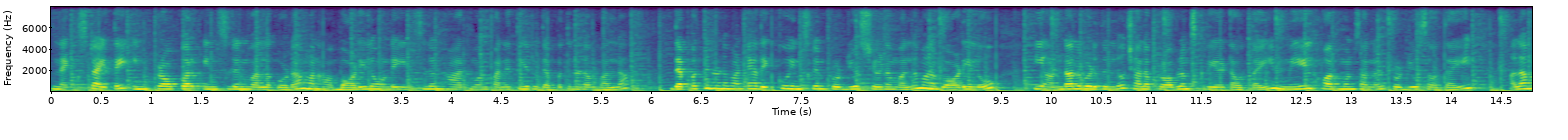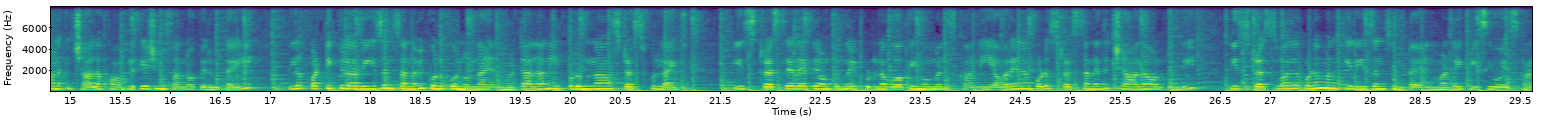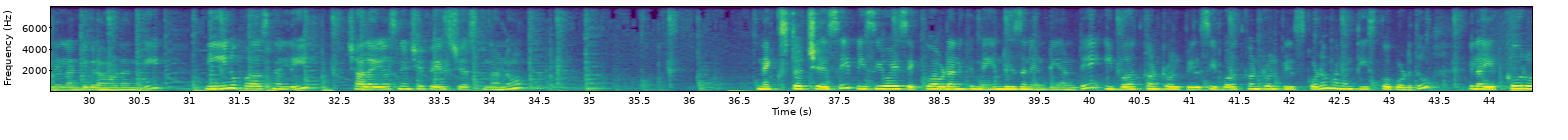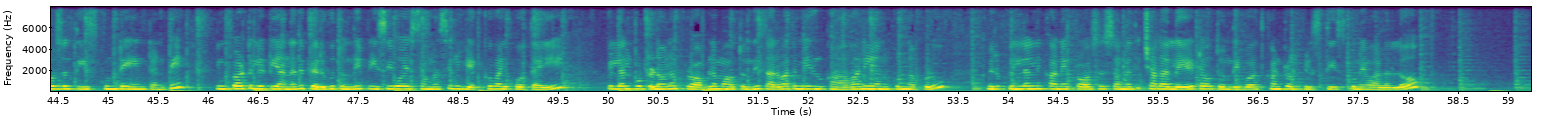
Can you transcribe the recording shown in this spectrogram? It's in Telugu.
నెక్స్ట్ అయితే ఇంప్రాపర్ ఇన్సులిన్ వల్ల కూడా మన బాడీలో ఉండే ఇన్సులిన్ హార్మోన్ పనితీరు దెబ్బతినడం వల్ల దెబ్బతినడం అంటే అది ఎక్కువ ఇన్సులిన్ ప్రొడ్యూస్ చేయడం వల్ల మన బాడీలో ఈ అండాల విడుదలలో చాలా ప్రాబ్లమ్స్ క్రియేట్ అవుతాయి. మేల్ హార్మోన్స్ అన్నవి ప్రొడ్యూస్ అవుతాయి. అలా మనకి చాలా కాంప్లికేషన్స్ అన్నవి పెరుగుతాయి. ఇలా పర్టికులర్ రీజన్స్ అన్నవి కొన్ని కొన్ని ఉన్నాయన్నమాట. అలానే ఇప్పుడున్న స్ట్రెస్ఫుల్ లైఫ్ ఈ స్ట్రెస్ ఏదైతే ఉంటుందో ఇప్పుడున్న వర్కింగ్ ఉమెన్స్ కానీ ఎవరైనా కూడా స్ట్రెస్ అనేది చాలా ఉంటుంది. ఈ స్ట్రెస్ వల్ల కూడా మనకి రీజన్స్ ఉంటాయన్నమాట. ఈ పీసీఓఎస్ కానీ ఇలాంటివి రావడానికి. నేను పర్సనల్లీ చాలా ఇయర్స్ నుంచి ఫేస్ చేస్తున్నాను. నెక్స్ట్ వచ్చేసి పీసీఓఎస్ ఎక్కువ అవ్వడానికి మెయిన్ రీజన్ ఏంటి అంటే ఈ బర్త్ కంట్రోల్ పిల్స్ ఈ బర్త్ కంట్రోల్ పిల్స్ కూడా మనం తీసుకోకూడదు. ఇలా ఎక్కువ రోజులు తీసుకుంటే ఏంటంటే ఇన్ఫర్టిలిటీ అనేది పెరుగుతుంది పీసీఓఎస్ సమస్యలు ఎక్కువైపోతాయి. పిల్లలు పుట్టడంలో ప్రాబ్లం అవుతుంది. తర్వాత మీరు కావాలి అనుకున్నప్పుడు మీరు పిల్లల్ని కనే ప్రాసెస్ అనేది చాలా లేట్ అవుతుంది బర్త్ కంట్రోల్ పిల్స్ తీసుకునే వాళ్ళల్లో.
